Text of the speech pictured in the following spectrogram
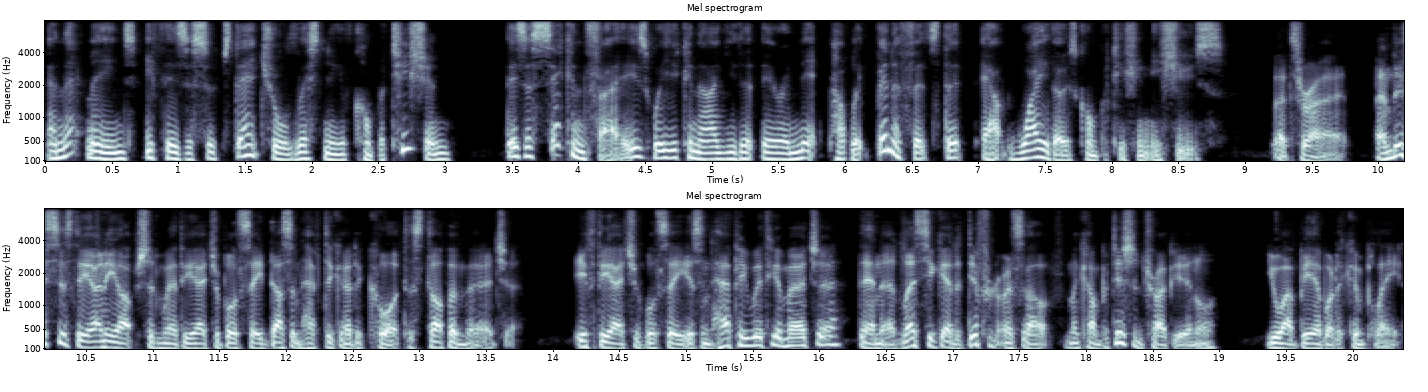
And that means if there's a substantial lessening of competition, there's a second phase where you can argue that there are net public benefits that outweigh those competition issues. That's right. And this is the only option where the ACCC doesn't have to go to court to stop a merger. If the ACCC isn't happy with your merger, then unless you get a different result from the Competition Tribunal, you won't be able to complete.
